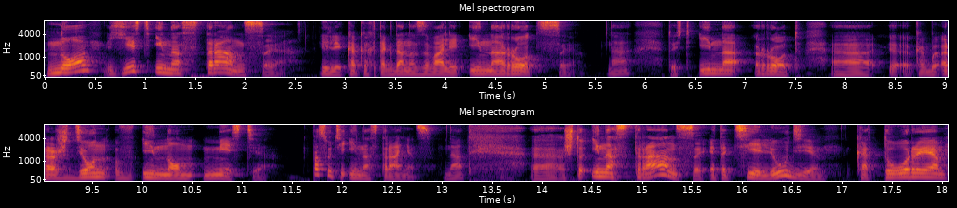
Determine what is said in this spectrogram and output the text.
Но есть иностранцы, или как их тогда называли, инородцы. Да? То есть инород, э, э, как бы рожден в ином месте. По сути, иностранец. Да? Э, что иностранцы — это те люди, которые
